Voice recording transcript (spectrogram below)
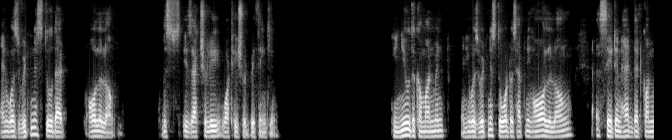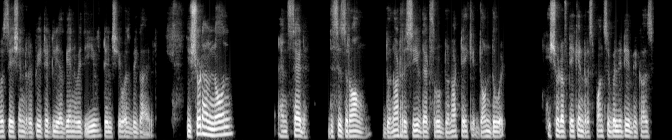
and was witness to that all along. This is actually what he should be thinking. He knew the commandment and he was witness to what was happening all along Satan had that conversation repeatedly again with Eve till she was beguiled. He should have known and said, This is wrong. Do not receive that fruit. Do not take it. Don't do it. He should have taken responsibility because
